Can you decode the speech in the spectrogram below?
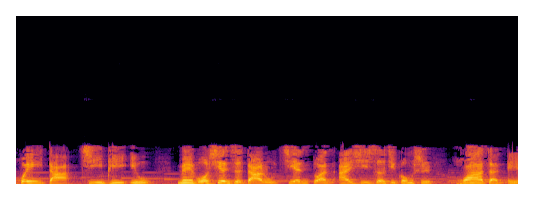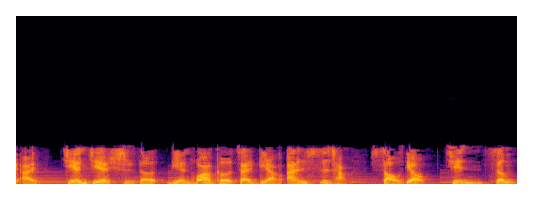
辉达 GPU。美国限制大陆尖端 IC 设计公司发展 AI，间接使得联发科在两岸市场少掉竞争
